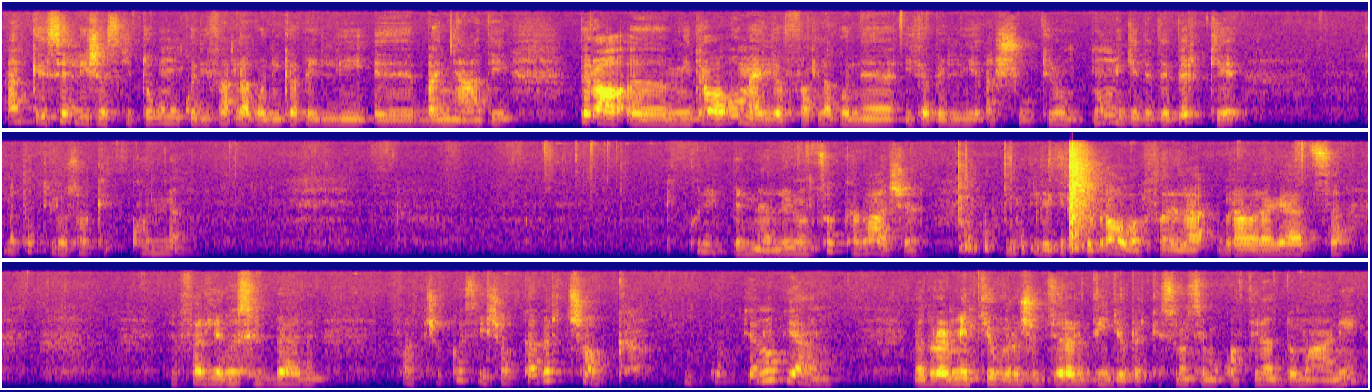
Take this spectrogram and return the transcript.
anche se lì c'è scritto comunque di farla con i capelli eh, bagnati. Però eh, mi trovavo meglio a farla con eh, i capelli asciutti. Non, non mi chiedete perché ma tanto lo so che con che con il pennello io non sono capace. Inutile che ci provo a fare la brava ragazza e a fare le cose bene. Faccio così ciocca per ciocca un po' piano piano. Naturalmente io velocizzerò il video perché sennò siamo qua fino a domani.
